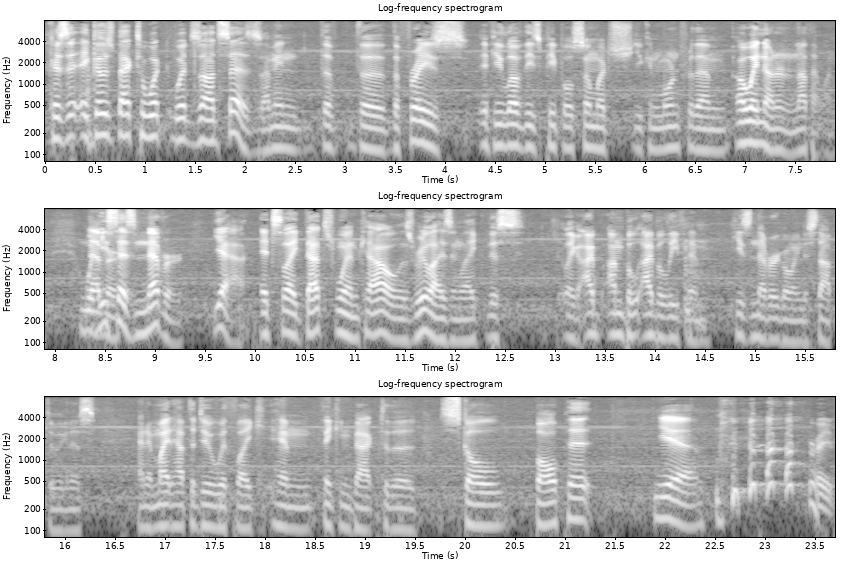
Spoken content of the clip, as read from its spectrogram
Because it, it goes back to what, what Zod says. I mean, the, the the phrase, if you love these people so much, you can mourn for them. Oh, wait, no, no, no, not that one. When he says never, yeah, it's like that's when Kal is realizing, like, this, like, I, I'm, bel- I believe him. He's never going to stop doing this. And it might have to do with, like, him thinking back to the skull ball pit. Yeah. Right.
